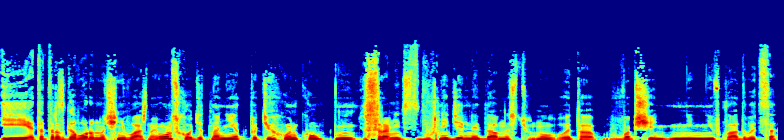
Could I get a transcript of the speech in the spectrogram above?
И этот разговор, он очень важный. Он сходит на нет потихоньку. Сравнить с двухнедельной давностью, ну, это вообще не, не вкладывается.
